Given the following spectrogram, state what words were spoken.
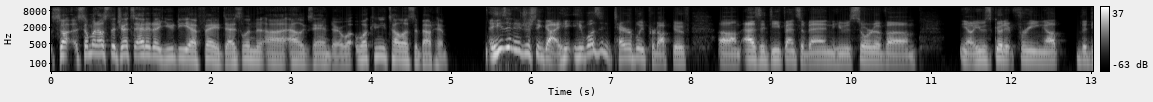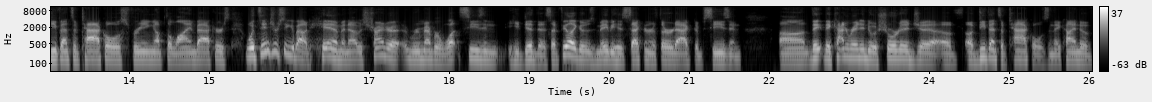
so someone else, the Jets added a UDFA, Deslin uh, Alexander. What, what can you tell us about him? He's an interesting guy. He, he wasn't terribly productive um, as a defensive end. He was sort of, um, you know, he was good at freeing up the defensive tackles, freeing up the linebackers. What's interesting about him, and I was trying to remember what season he did this. I feel like it was maybe his second or third active season. Um, they they kind of ran into a shortage uh, of of defensive tackles, and they kind of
